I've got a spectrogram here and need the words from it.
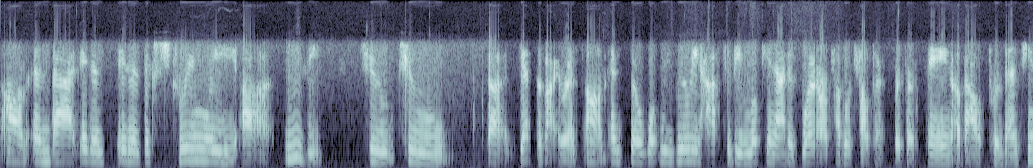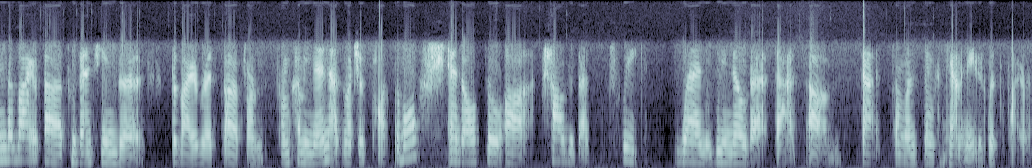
um, and that it is it is extremely uh, easy to to uh, get the virus. Um, and so, what we really have to be looking at is what our public health experts are saying about preventing the virus, uh, preventing the the virus uh, from from coming in as much as possible, and also uh, how to best treat when we know that that um, that someone's been contaminated with the virus.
